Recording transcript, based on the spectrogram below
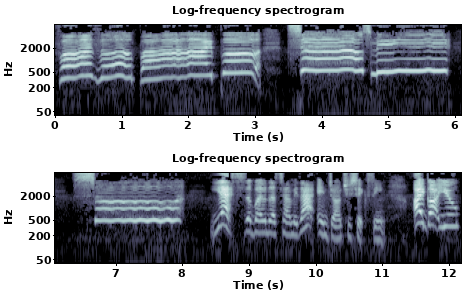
For the Bible tells me so. Yes, the Bible does tell me that in John 2.16. I got you,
